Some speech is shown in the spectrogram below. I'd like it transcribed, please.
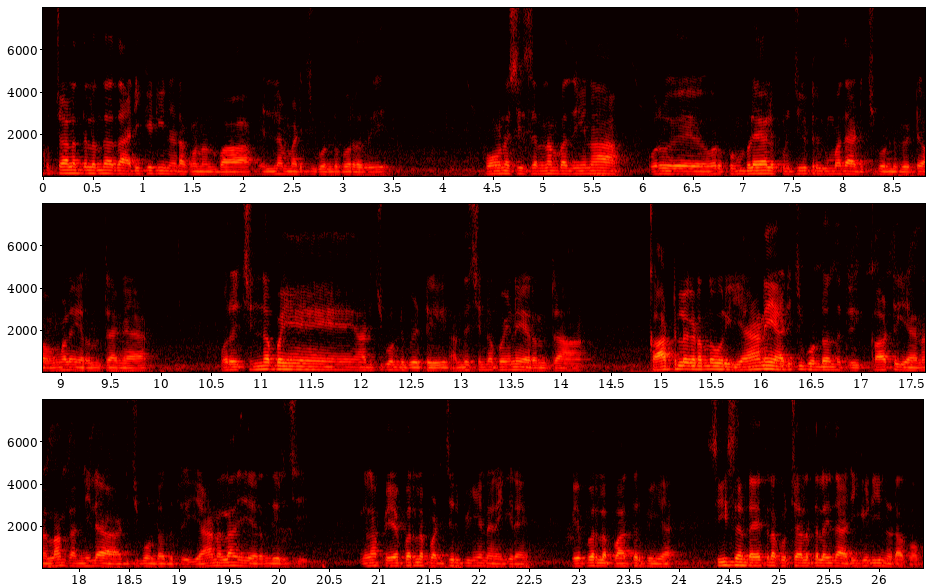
குற்றாலத்துலேருந்து அது அடிக்கடி நடக்கும் நண்பா வெள்ளம் அடித்து கொண்டு போகிறது போன சீசன்லாம் பார்த்தீங்கன்னா ஒரு ஒரு பொம்பளையால் குளிச்சுக்கிட்டு இருக்கும்போது அடித்து கொண்டு போயிட்டு அவங்களும் இறந்துட்டாங்க. ஒரு சின்ன பையன் அடித்து கொண்டு போயிட்டு அந்த சின்ன பையனும் இறந்துட்டான். காட்டில் கிடந்த ஒரு யானையை அடித்து கொண்டு வந்துட்டு காட்டு யானைலாம் தண்ணியில் அடித்து கொண்டு வந்துட்டு யானைலாம் இறந்துருச்சு. இதெல்லாம் பேப்பரில் படிச்சிருப்பீங்கன்னு நினைக்கிறேன். பேப்பரில் பார்த்துருப்பீங்க. சீசன் டயத்தில் குற்றாலத்தில் இது அடிக்கடி நடக்கும்.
